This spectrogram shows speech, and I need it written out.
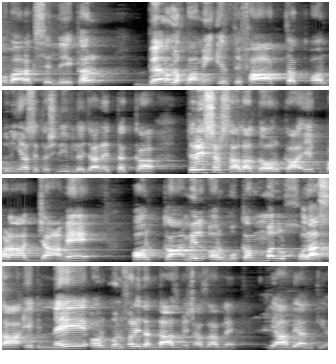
مبارک سے لے کر بین الاقوامی ارتفاق تک اور دنیا سے تشریف لے جانے تک کا تریسٹھ سالہ دور کا ایک بڑا جامع اور کامل اور مکمل خلاصہ، ایک نئے اور منفرد انداز میں شاہ صاحب نے یہاں بیان کیا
